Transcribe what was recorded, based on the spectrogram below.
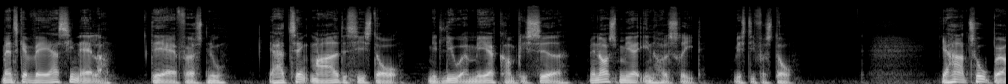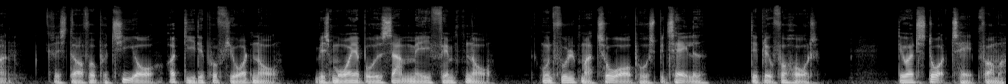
Man skal være sin alder. Det er jeg først nu. Jeg har tænkt meget det sidste år. Mit liv er mere kompliceret, men også mere indholdsrigt, hvis de forstår. Jeg har to børn, Christoffer på 10 år og Ditte på 14 år, hvis mor jeg boede sammen med i 15 år. Hun fulgte mig to år på hospitalet. Det blev for hårdt. Det var et stort tab for mig.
